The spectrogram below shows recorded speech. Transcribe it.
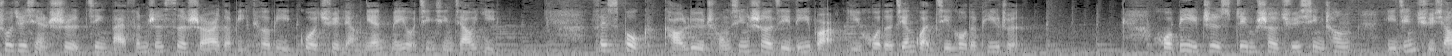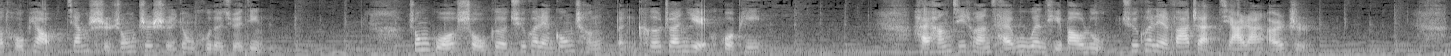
数据显示，近百分之四十二的比特币过去两年没有进行交易。Facebook 考虑重新设计 Libra 以获得监管机构的批准。火币至 Steam 社区信称已经取消投票，将始终支持用户的决定。中国首个区块链工程本科专业获批。海航集团财务问题暴露，区块链发展戛然而止。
